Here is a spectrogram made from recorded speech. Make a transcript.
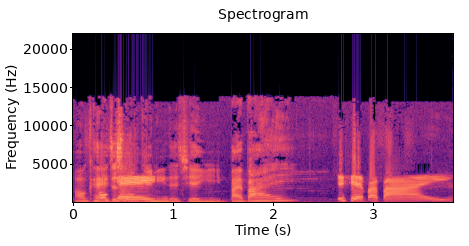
OK，这是我给你的建议，拜拜。谢谢，拜拜。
